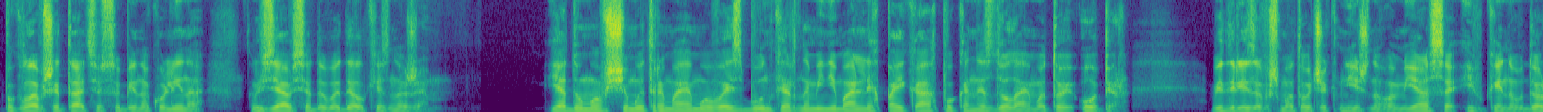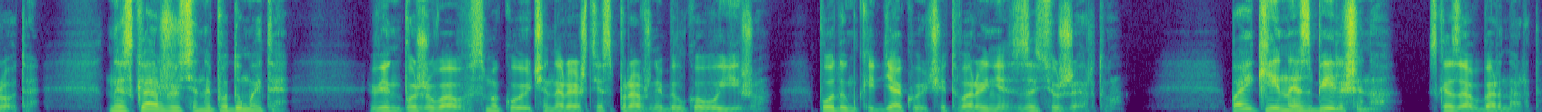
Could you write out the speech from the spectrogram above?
Поклавши тацю собі на коліна, узявся до виделки з ножем. Я думав, що ми тримаємо весь бункер на мінімальних пайках, поки не здолаємо той опір, відрізав шматочок ніжного м'яса і вкинув до рота. Не скаржуся, не подумайте. Він пожував, смакуючи нарешті справжню білкову їжу, подумки дякуючи тварині за цю жертву. Пайки не збільшено, сказав Бернард.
